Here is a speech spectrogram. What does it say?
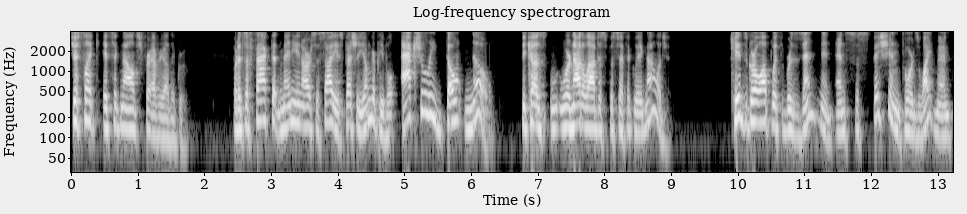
just like it's acknowledged for every other group. But it's a fact that many in our society, especially younger people, actually don't know because we're not allowed to specifically acknowledge it. Kids grow up with resentment and suspicion towards white men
